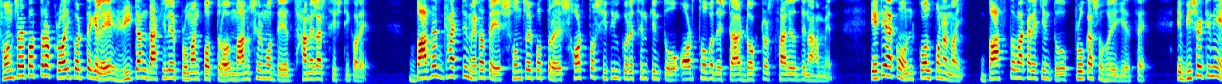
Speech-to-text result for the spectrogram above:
সঞ্চয়পত্র ক্রয় করতে গেলে রিটার্ন দাখিলের প্রমাণপত্র মানুষের মধ্যে ঝামেলার সৃষ্টি করে। বাজেট ঘাটতি মেটাতে সঞ্চয়পত্রে শর্ত শিথিল করেছেন কিন্তু অর্থ উপদেষ্টা ডক্টর সালেউদ্দিন আহমেদ। এটি এখন কল্পনা নয়, বাস্তব আকারে কিন্তু প্রকাশও হয়ে গিয়েছে। এই বিষয়টি নিয়ে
